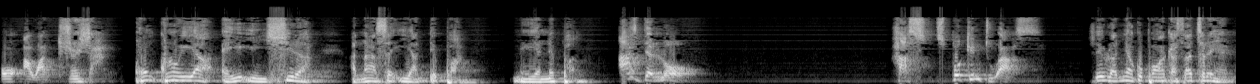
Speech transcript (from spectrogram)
or our treasure. kronkron yɛ a ɛyɛ eh, yɛn hyira anaasɛ yɛn ade pa ne yɛn nepa As the Lord has spoken to us sɛ awurade nyankopɔn akasa kyerɛ yɛn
